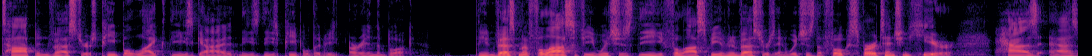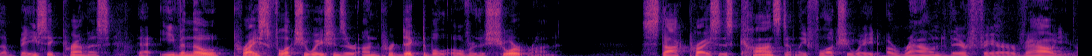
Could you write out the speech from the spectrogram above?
top investors, people like these guys, these, these people that are in the book. The investment philosophy, which is the philosophy of investors and which is the focus of our attention here, has as a basic premise that even though price fluctuations are unpredictable over the short run, stock prices constantly fluctuate around their fair value.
